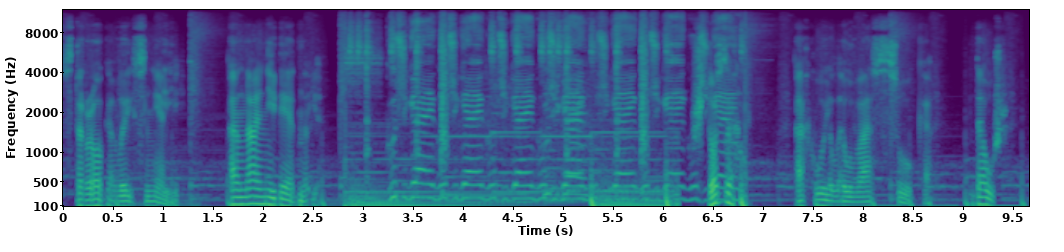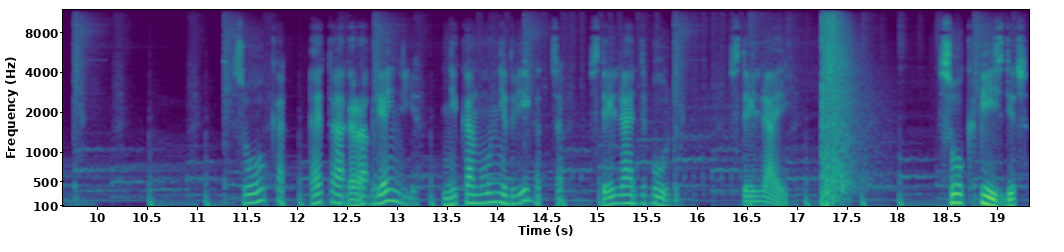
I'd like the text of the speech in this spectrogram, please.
Строго вы с ней. Она не бедная. Что за х... Охуела у вас, сука. Да уж. Сука, это ограбление. Никому не двигаться. Стрелять буду. Стреляй. Сук пиздец.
